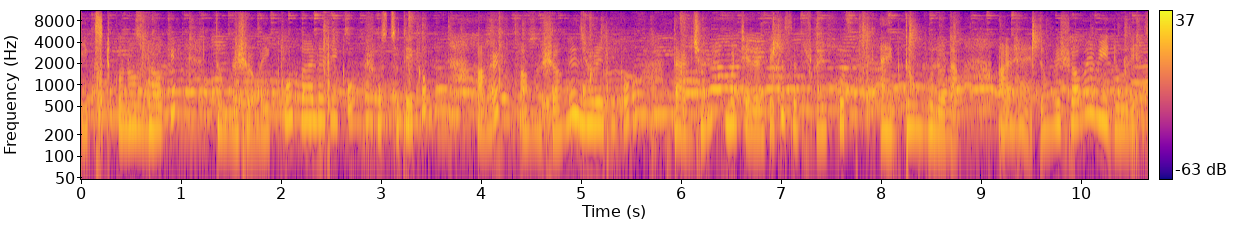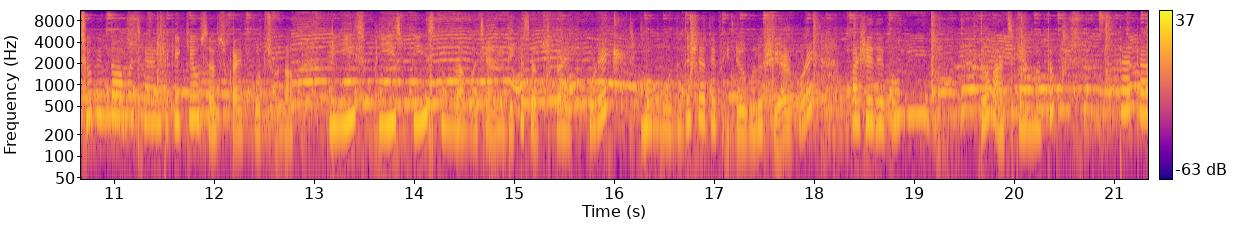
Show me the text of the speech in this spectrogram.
নেক্সট কোনো ব্লগে তোমরা সবাই খুব ভালো থেকো, সুস্থ থেকো, আর আমার সঙ্গে জুড়ে থেকো। তার জন্য আমার চ্যানেলটাকে সাবস্ক্রাইব করতে একদম ভুলো না। সবাই ভিডিও দেখছ, কিন্তু আমার চ্যানেলটাকে কেউ সাবস্ক্রাইব করছ না। প্লিজ প্লিজ প্লিজ তোমরা আমার চ্যানেলটিকে সাবস্ক্রাইব করে এবং বন্ধুদের সাথে ভিডিওগুলো শেয়ার করে পাশে দেখো তো আজকের মতো, টাটা।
